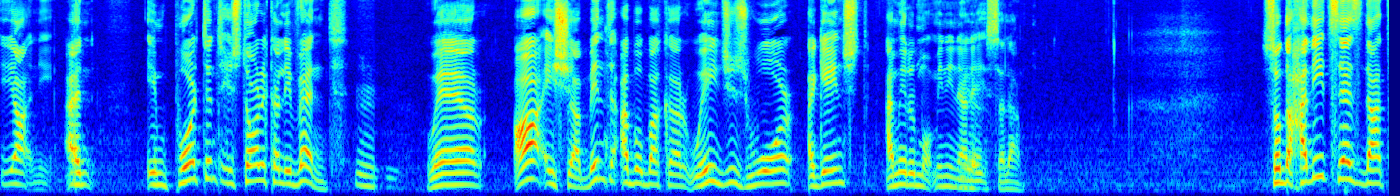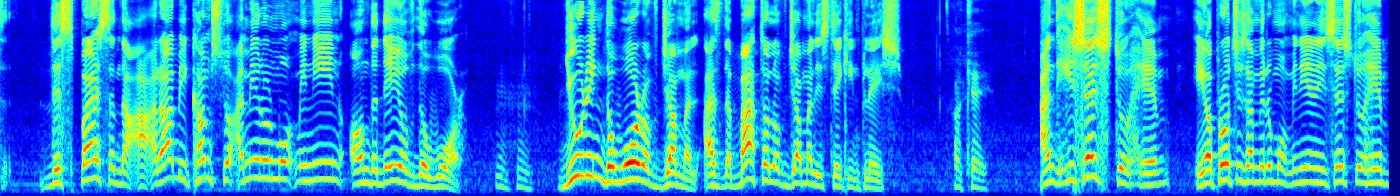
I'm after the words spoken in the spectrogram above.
yani, an important historical event where Aisha bint Abu Bakr wages war against Amir al-Mu'minin alayhi salam. So the hadith says that this person, the Arabi, comes to Amir al-Mu'minin on the day of the war. Mm-hmm. During the war of Jamal, as the battle of Jamal is taking place. Okay. And he says to him, he approaches Amir al-Mu'minin and he says to him,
